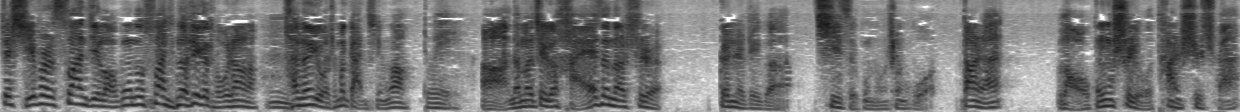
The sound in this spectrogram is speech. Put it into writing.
这媳妇儿算计老公都算计到这个头上了，嗯还能有什么感情啊？对，啊，那么这个孩子呢是跟着这个妻子共同生活，当然，老公是有探视权。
